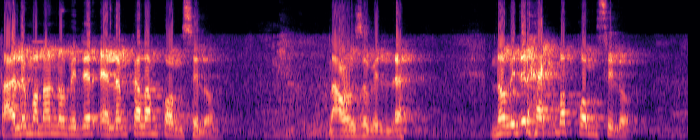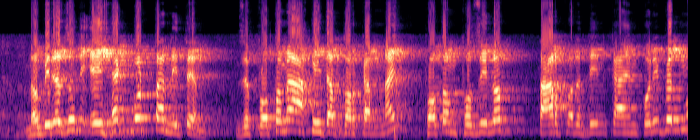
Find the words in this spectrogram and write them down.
তাহলে মনে হয় নবীদের এলেম কালাম কম ছিল। নবীদের হেকমত কম ছিল। নবীরা যদি এই হেকমতটা নিতেন যে প্রথমে আকিদার দরকার নাই, প্রথম ফজিলত, তারপরে দিন কায়েম করে ফেলব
